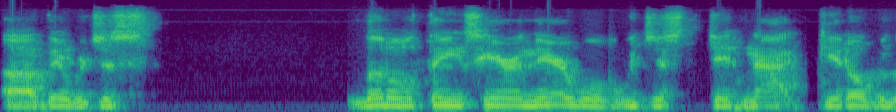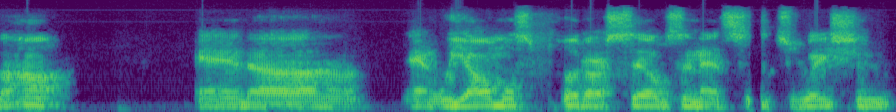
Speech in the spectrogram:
uh, there were just little things here and there where we just did not get over the hump, and uh, and we almost put ourselves in that situation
